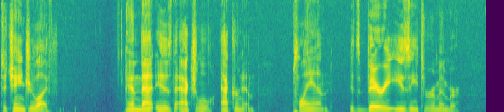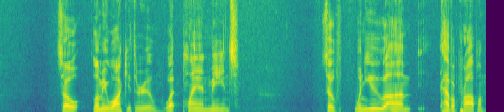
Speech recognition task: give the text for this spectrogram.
to change your life. And that is the actual acronym PLAN. It's very easy to remember. So let me walk you through what plan means. So when you um, have a problem,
